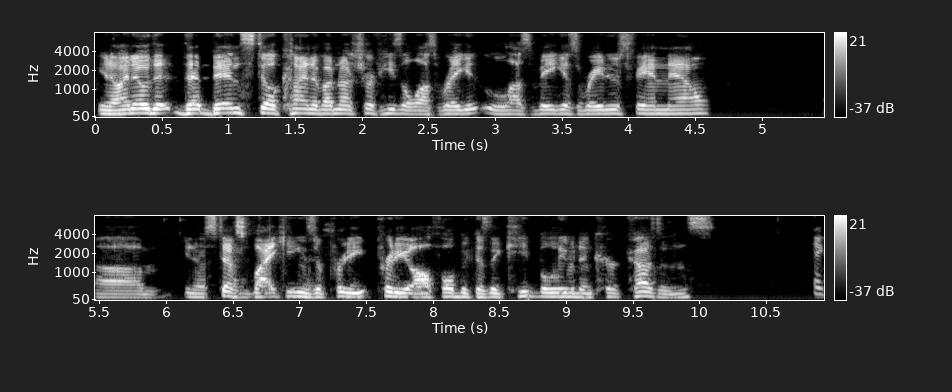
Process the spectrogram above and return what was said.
you know, I know that, that Ben's still kind of, I'm not sure if he's a Las Vegas, Las Vegas Raiders fan now. Um, you know, Steph's Vikings are pretty pretty awful because they keep believing in Kirk Cousins. Hey,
